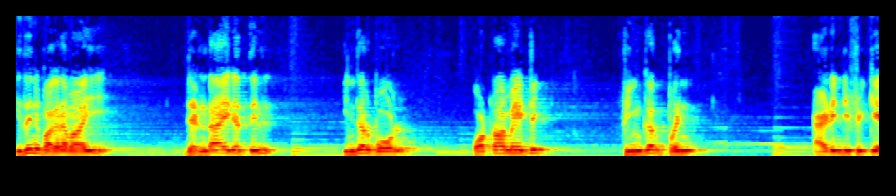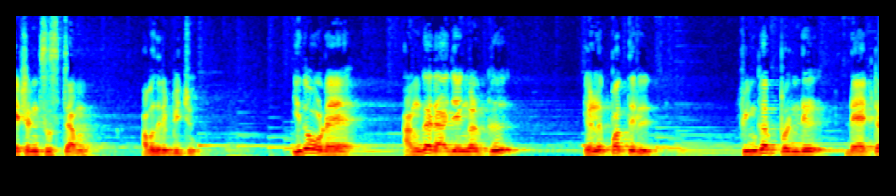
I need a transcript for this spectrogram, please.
ഇതിന് പകരമായി രണ്ടായിരത്തിൽ Interpol automatic fingerprint identification system അവതരിപ്പിച്ചു. ഇതോടെ അംഗരാജ്യങ്ങൾക്ക് എളുപ്പത്തിൽ ഫിംഗർ പ്രിന്റ് ഡാറ്റ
